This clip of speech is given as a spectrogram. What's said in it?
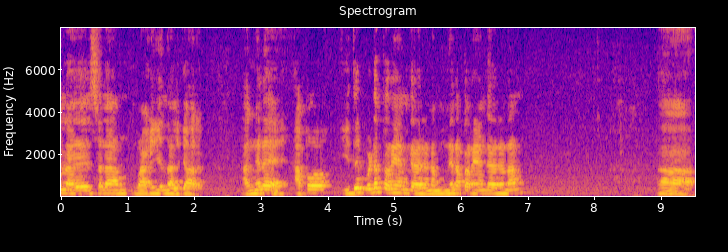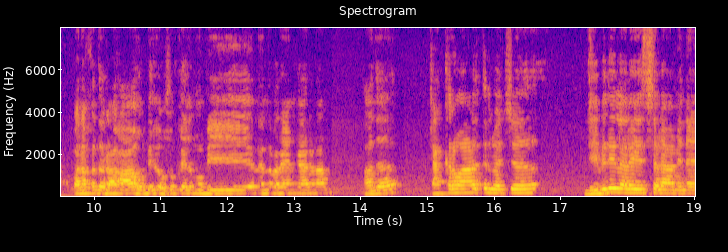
അലൈഹിസ്സലാം വഹിയ് നൽകാറ്. അങ്ങനെ അപ്പോൾ ഇത് ഇവിടെ പറയാൻ കാരണം ഇങ്ങനെ പറയാൻ കാരണം ആ, വലഖദ് റആഹു ബിൽ ഉഫുഖിൽ മുബീൻ എന്ന് പറയാൻ കാരണം അത് ചക്രവാളത്തിൽ വെച്ച് ജിബിരിൽ അലൈഹിസ്സലാമിനെ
